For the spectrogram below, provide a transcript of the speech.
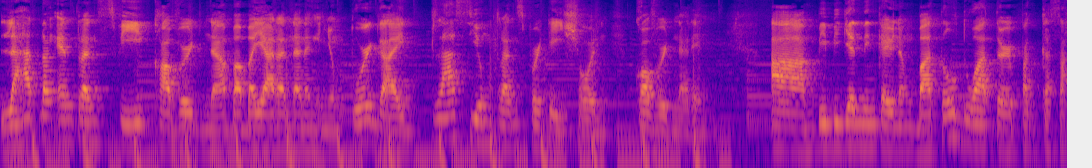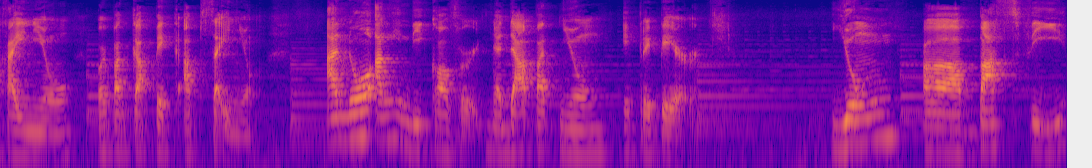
lahat ng entrance fee covered na, babayaran na ng inyong tour guide, plus yung transportation covered na rin. Um, bibigyan din kayo ng bottled water pagkasakay nyo or pagka-pick up sa inyo. Ano ang hindi covered na dapat nyong i-prepare? Yung ah, bus fee,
